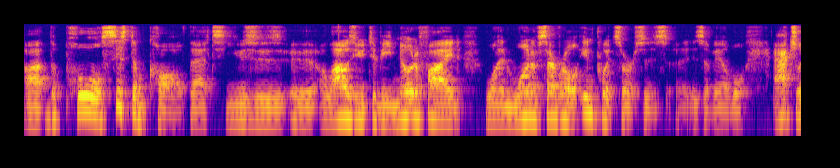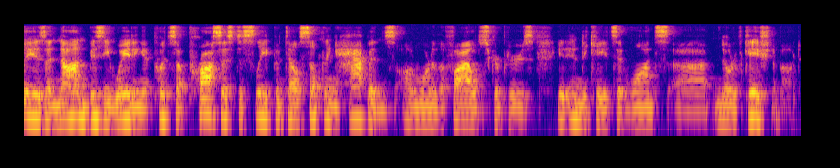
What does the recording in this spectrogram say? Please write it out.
uh, the poll system call that uses uh, allows you to be notified when one of several input sources uh, is available actually is a non-busy waiting. It puts a process to sleep until something happens on one of the file descriptors it indicates it wants uh, notification about.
